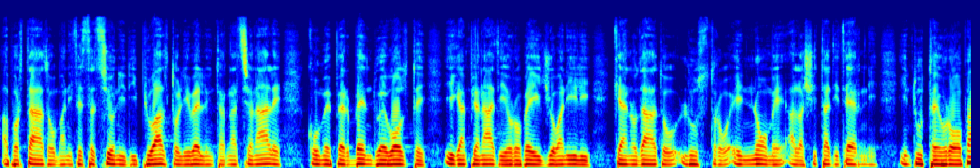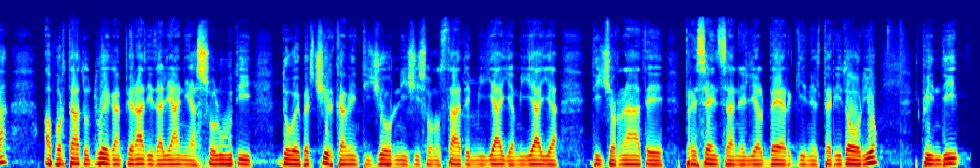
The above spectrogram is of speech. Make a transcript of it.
ha portato manifestazioni di più alto livello internazionale come per ben due volte i campionati europei giovanili che hanno dato lustro e nome alla città di Terni in tutta Europa, ha portato due campionati italiani assoluti dove per circa 20 giorni ci sono state migliaia e migliaia di giornate presenza negli alberghi, nel territorio, quindi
